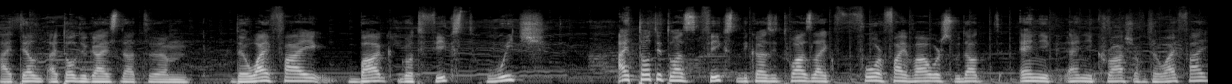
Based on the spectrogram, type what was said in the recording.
I, tell, I told you guys that um, the Wi-Fi bug got fixed which I thought it was fixed because it was like 4 or 5 hours without any, any crash of the Wi-Fi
